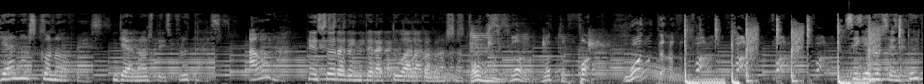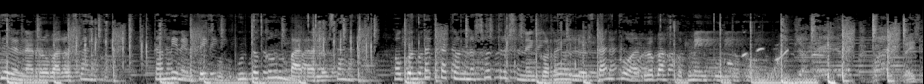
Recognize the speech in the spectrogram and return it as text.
Ya nos conoces, ya nos disfrutas. Ahora es hora de interactuar con nosotros. Oh my god, what the fuck? What the fuck, fuck, fuck, fuck? Síguenos en Twitter en arroba losdanco, también en facebook.com barra losdanco o contacta con nosotros en el correo losdanco arroba hotmail.com. Estáis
